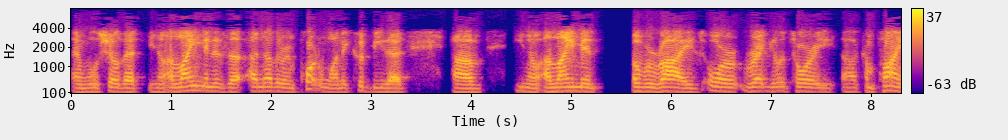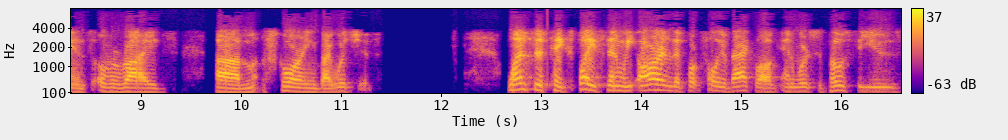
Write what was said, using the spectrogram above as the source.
and we'll show that you know alignment is a, another important one. It could be that um, you know alignment overrides or regulatory uh, compliance overrides um, scoring by WSJF. Once this takes place, then we are in the portfolio backlog and we're supposed to use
